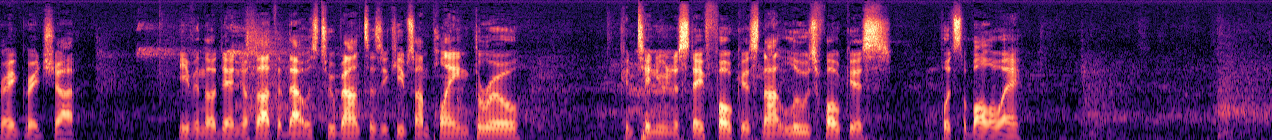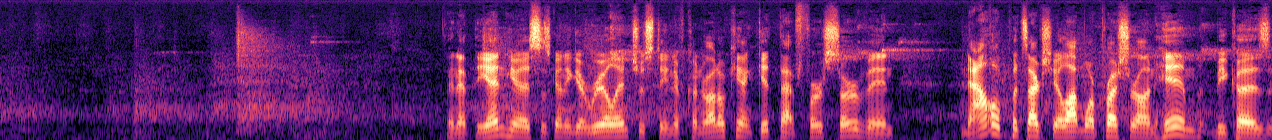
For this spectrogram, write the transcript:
Great, great shot. Even though Daniel thought that that was two bounces, he keeps on playing through, continuing to stay focused, not lose focus, puts the ball away. And at the end here, this is going to get real interesting. If Conrado can't get that first serve in, now it puts actually a lot more pressure on him because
